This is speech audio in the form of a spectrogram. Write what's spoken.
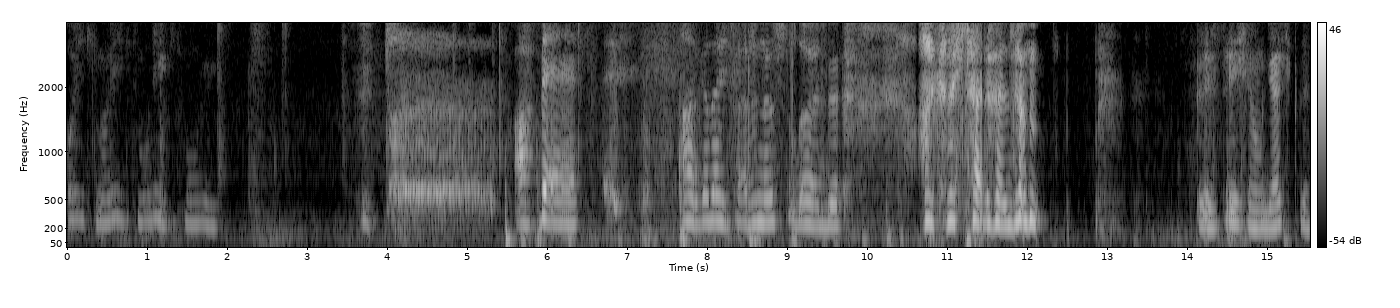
Oraya gitme oraya gitme oraya gitme oraya gitme. ah be. Arkadaşlar nasıl öldü? Arkadaşlar öldüm. PlayStation gerçekten.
